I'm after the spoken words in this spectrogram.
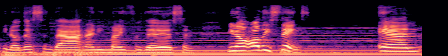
you know, this and that. And I need money for this. And, you know, all these things. And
